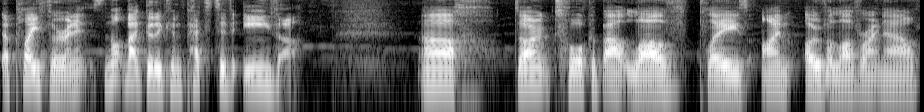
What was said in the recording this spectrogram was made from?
a playthrough, and it's not that good a competitive either. Ugh. Don't talk about love, please. I'm over love right now.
